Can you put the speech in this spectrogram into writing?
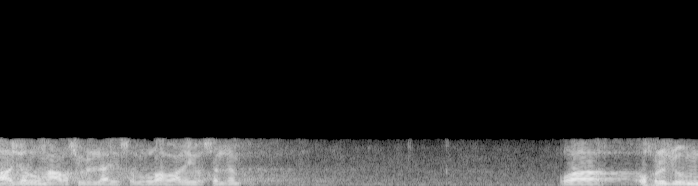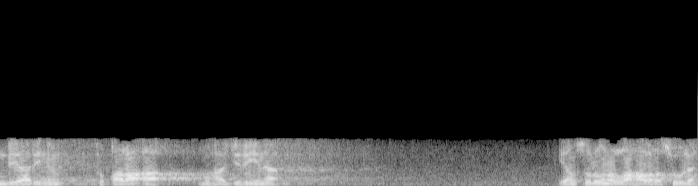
هاجروا مع رسول الله صلى الله عليه وسلم وأخرجوا من ديارهم فقراء مهاجرين ينصرون الله ورسوله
